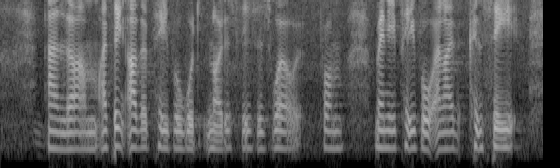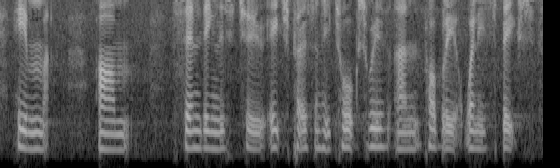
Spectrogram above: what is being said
and um, I think other people would notice this as well from many people, and I can see him um, sending this to each person he talks with, and probably when he speaks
